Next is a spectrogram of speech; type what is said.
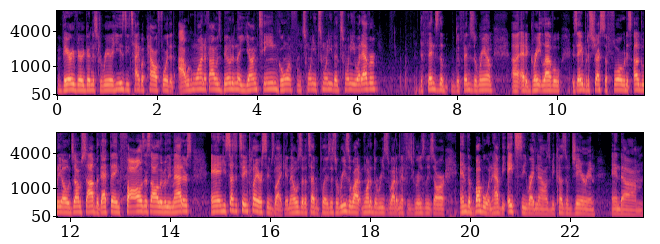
very, very good in his career. He is the type of power forward that I would want if I was building a young team going from 2020 to 20 whatever. Defends the defends the rim uh, at a great level. Is able to stretch the floor with his ugly old jump shot, but that thing falls. That's all that really matters. And he's such a team player, seems like. And those are the type of players. There's a reason why one of the reasons why the Memphis Grizzlies are in the bubble and have the eighth seed right now is because of Jaren and um,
